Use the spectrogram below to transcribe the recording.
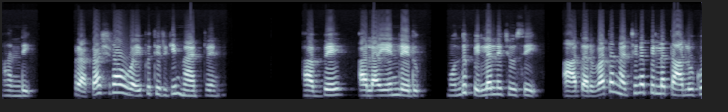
అంది. ప్రకాశ్రావు వైపు తిరిగి మ్యాట్రెన్ అబ్బే అలా ఏం లేదు. ముందు పిల్లల్ని చూసి ఆ తర్వాత నచ్చిన పిల్ల తాలూకు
